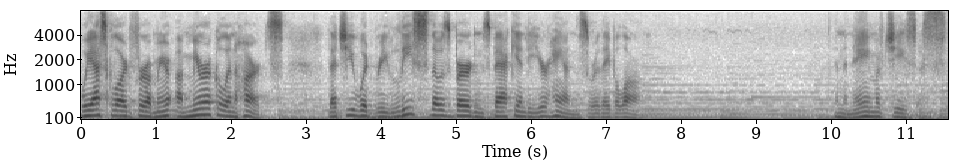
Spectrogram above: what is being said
We ask, Lord, for a, mir- a miracle in hearts, that you would release those burdens back into your hands where they belong. In the name of Jesus.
